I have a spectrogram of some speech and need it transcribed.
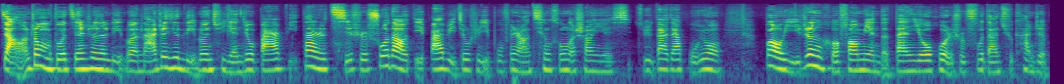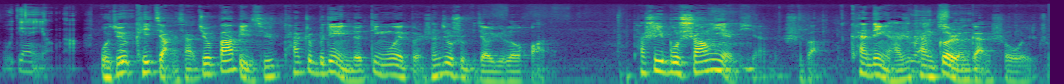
讲了这么多艰深的理论，拿这些理论去研究芭比，但是其实说到底，芭比就是一部非常轻松的商业喜剧，大家不用抱以任何方面的担忧或者是负担去看这部电影的。我觉得可以讲一下，就芭比其实它这部电影的定位本身就是比较娱乐化的，它是一部商业片，是吧？看电影还是看个人感受为主，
